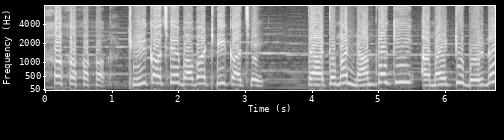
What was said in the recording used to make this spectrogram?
ঠিক আছে বাবা ঠিক আছে। তা তোমার নামটা কি? আমায় একটু বলবে?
